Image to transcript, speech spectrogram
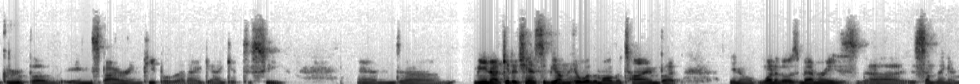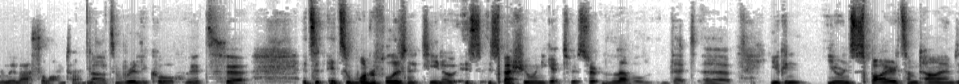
group of inspiring people that I, I get to see and uh, may not get a chance to be on the hill with them all the time, but you know, one of those memories uh, is something that really lasts a long time. It's really cool. It's uh, it's it's wonderful, isn't it? You know, especially when you get to a certain level that uh, you can you're inspired sometimes,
